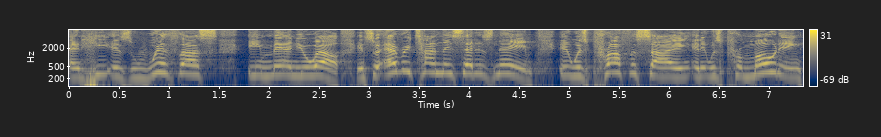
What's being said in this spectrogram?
and he is with us, Emmanuel. And so every time they said his name, it was prophesying and it was promoting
